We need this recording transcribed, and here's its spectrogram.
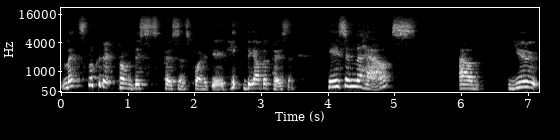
let's look at it from this person's point of view. He, the other person, he's in the house. Um, you,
